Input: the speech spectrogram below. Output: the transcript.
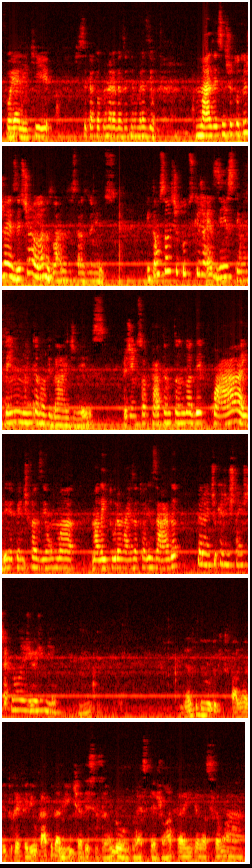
Foi ali que, que se tratou a primeira vez aqui no Brasil. Mas esse instituto já existe há anos lá nos Estados Unidos. Então são institutos que já existem, não tem muita novidade neles. A gente só está tentando adequar e de repente fazer uma, uma leitura mais atualizada perante o que a gente tem de tecnologia hoje em dia. Dentro do, do que tu falou ali, tu referiu rapidamente a decisão do, do STJ em relação a,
